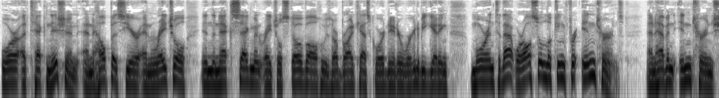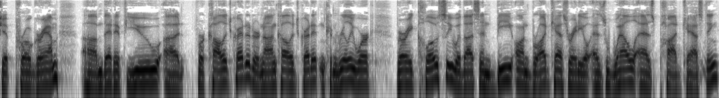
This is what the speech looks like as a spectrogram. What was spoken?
or a technician and help us here. And Rachel, in the next segment, Rachel Stovall, who's our broadcast coordinator, we're going to be getting more into that. We're also looking for interns and have an internship program um, that if you uh, for college credit or non-college credit and can really work very closely with us and be on broadcast radio as well as podcasting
